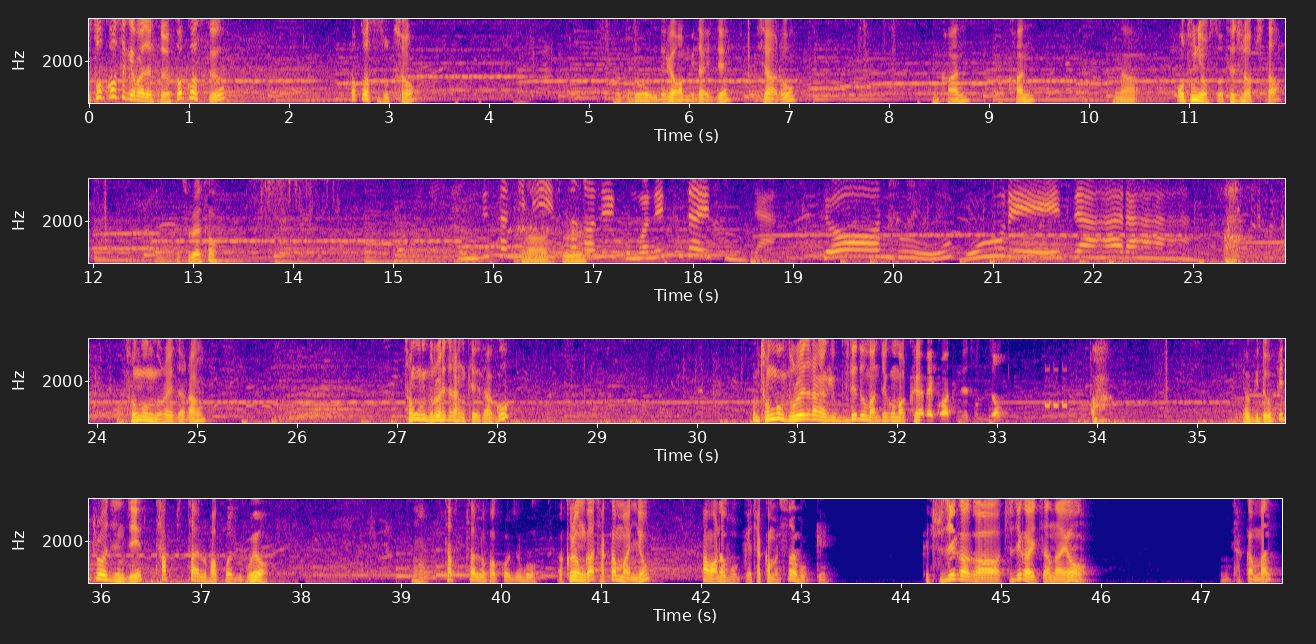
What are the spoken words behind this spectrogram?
서커스 개발했어요. 서커스. 서커스 좋죠? 여기도 내려갑니다 이제. 지하로. 한 칸 두 칸. 하나. 어 돈이 없어. 대출합시다. 대출해서 하나, 둘. 천 원을 공원에 투자했습니다. 전국 노래자랑 어, 전국 노래자랑 전국 노래자랑 되자고? 그럼 전국 노래자랑 여기 무대도 만들고 막 그래야 될 것 같은데 점점? 아. 여기도 삐뚤어진 집 탑 스타일로 바꿔주고요 어, 탑 스타일로 바꿔주고 아 그런가? 잠깐만요 한번 알아볼게 잠깐만 찾아볼게 그 주제가가 주제가 있잖아요 음, 잠깐만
